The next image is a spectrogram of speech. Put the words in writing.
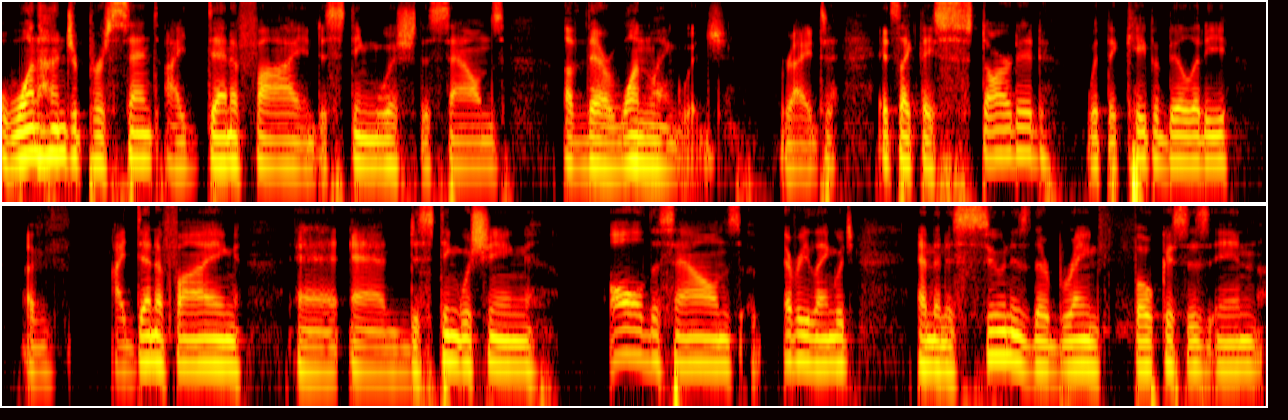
100% identify and distinguish the sounds of their one language, right? It's like they started with the capability of identifying and, and distinguishing all the sounds of every language. And then as soon as their brain focuses in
